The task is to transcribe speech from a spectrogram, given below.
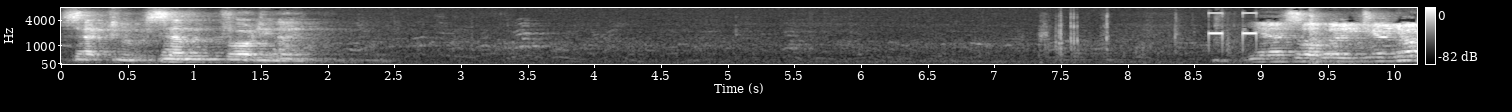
section 749. Yeah, so Billy Jr.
